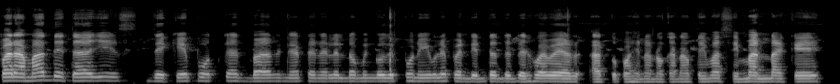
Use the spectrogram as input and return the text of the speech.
para más detalles de qué podcast van a tener el domingo disponible, pendientes desde el jueves a tu página no canal tema, sin más nada que,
